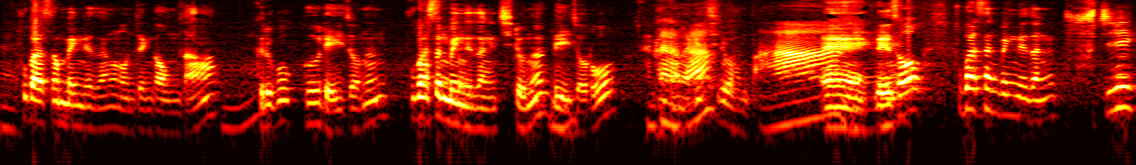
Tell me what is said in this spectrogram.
네. 후발성 백내장은 언젠가 온다. 음. 그리고 그 레이저는 후발성 백내장의 치료는 레이저로 간단하다. 간단하게 치료한다. 아. 네, 네. 그래서 후발성 백내장을 굳이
